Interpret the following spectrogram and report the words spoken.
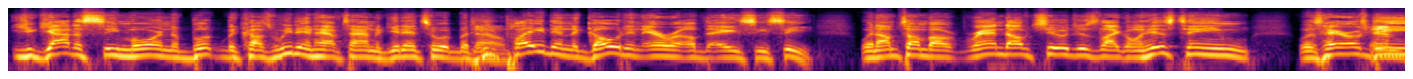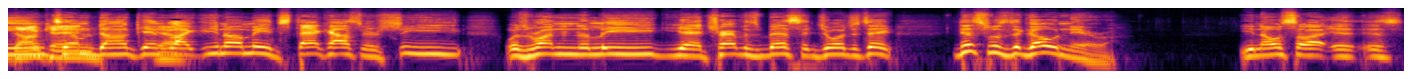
you got to see more in the book because we didn't have time to get into it. But No. he played in the golden era of the ACC. When I'm talking about Randolph Childress, like on his team was Harold Tim Dean, Duncan. Tim Duncan, Yeah. like you know what I mean. Stackhouse and she was running the league. You had Travis Best at Georgia Tech. This was the golden era, you know. So it, it's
